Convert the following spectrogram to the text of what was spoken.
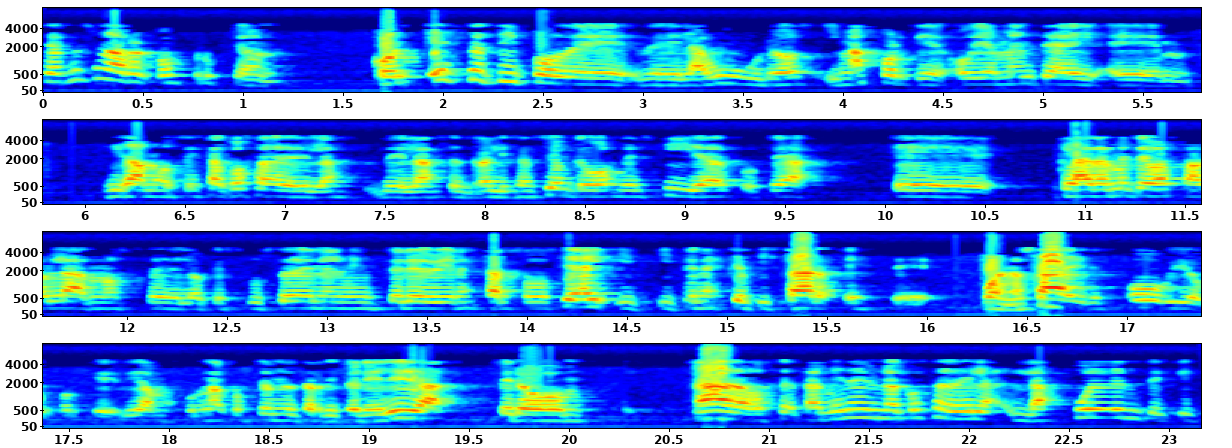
si haces una reconstrucción con ese tipo de, de laburos, y más porque obviamente hay, eh, digamos, esta cosa de la, de la centralización que vos decías, o sea, eh, claramente vas a hablar, no sé, de lo que sucede en el Ministerio de Bienestar Social y, y tenés que pisar este, Buenos Aires, obvio, porque, digamos, por una cuestión de territorialidad, pero nada, o sea, también hay una cosa de la, la fuente que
